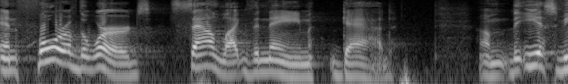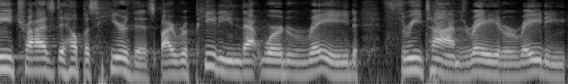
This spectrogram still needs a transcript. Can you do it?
and four of the words sound like the name Gad. Um, the ESV tries to help us hear this by repeating that word raid three times raid or raiding.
